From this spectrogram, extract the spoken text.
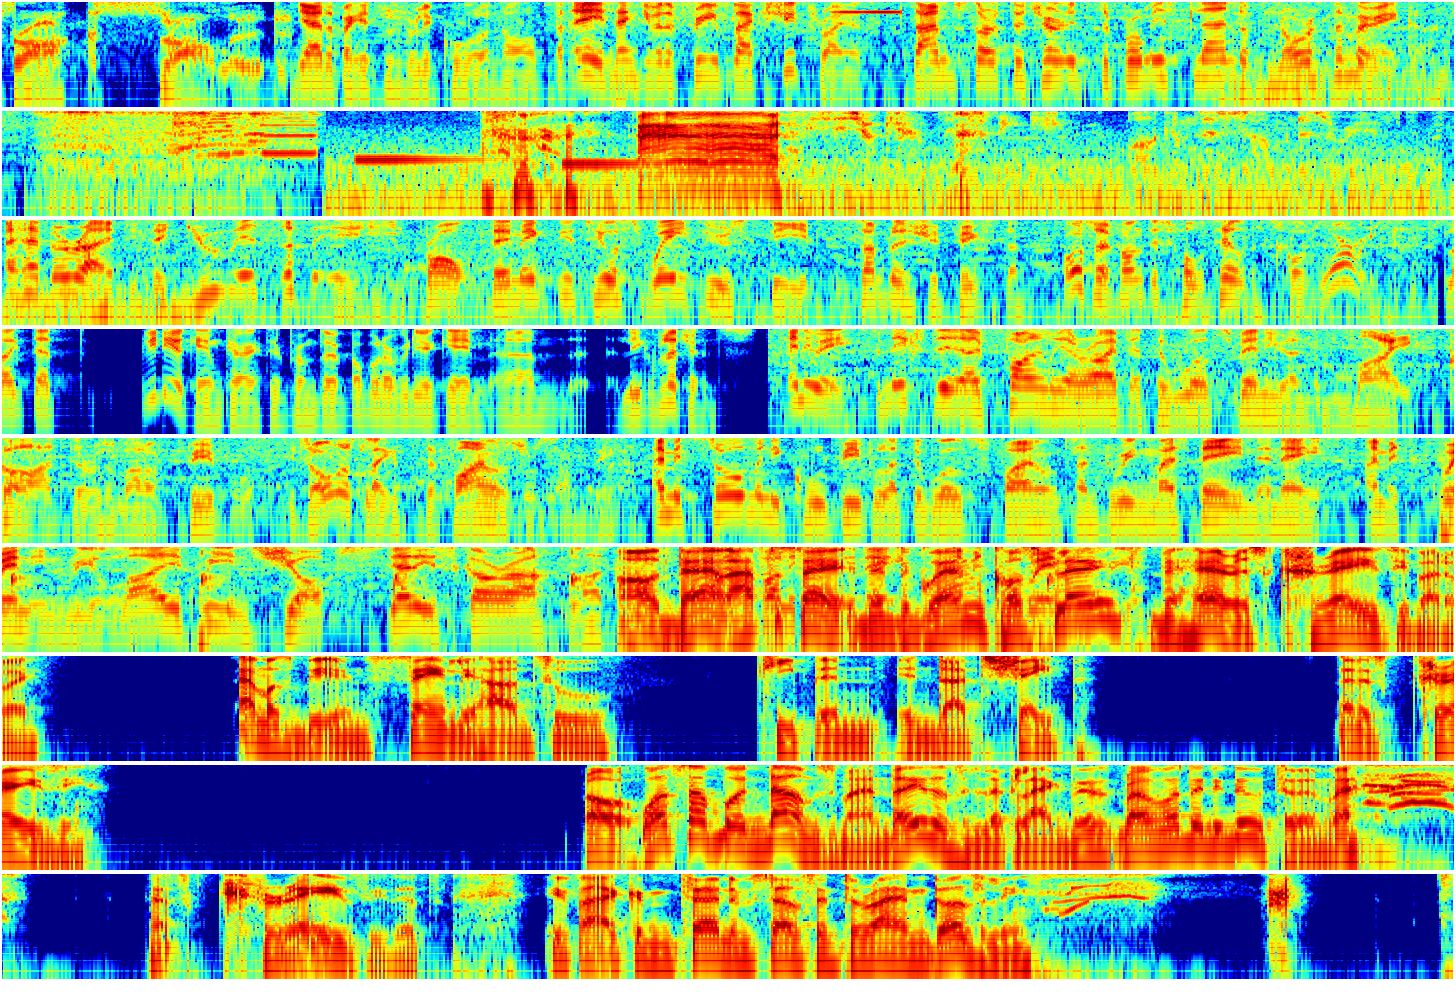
Rock solid. Yeah, the package was really cool and all, but hey, thank you for the free black shit, Riot. Time to start the journey to the promised land of North America. Ah. This is your captain speaking. Welcome to Summoner's Rift. I have arrived in the US of A. Bro, they make these hills way too steep. Somebody should fix them. Also, I found this hotel that's called Warwick. It's like that video game character from the popular video game um, League of Legends. Anyway, the next day I finally arrived at the World's venue and my god, there was a lot of people. It's almost like it's the finals or something. I met so many cool people at the World's finals and during my stay in NA. I met Gwen in real life, in Shocks, Daddy Scarra, Ludwig, Oh damn, I have to say, the, the Gwen Gwen cosplay, real- the hair is crazy by the way. That must be insanely hard to keep in in that shape. That is crazy. Bro, what's up with Dumbs, man? He doesn't look like this, bro. What did he do to him? That's crazy. That if I can turn himself into Ryan Gosling.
